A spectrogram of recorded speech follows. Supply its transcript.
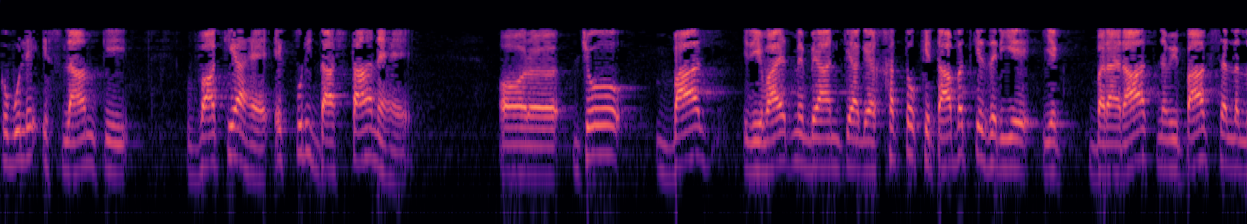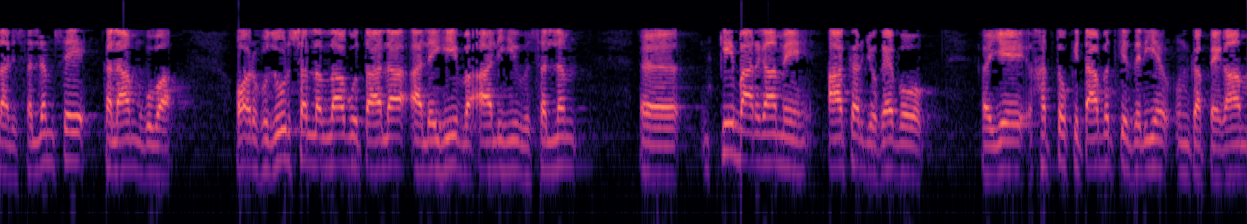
قبول اسلام کی واقعہ ہے، ایک پوری داستان ہے۔ اور جو بعض روایت میں بیان کیا گیا، خط و کتابت کے ذریعے یہ براہ راست نبی پاک صلی اللہ علیہ وسلم سے کلام ہوا اور حضور صلی اللہ تعالی علیہ و وسلم کی بارگاہ میں آ کر جو ہے وہ یہ خط و کتابت کے ذریعے ان کا پیغام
